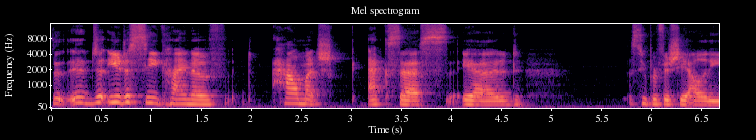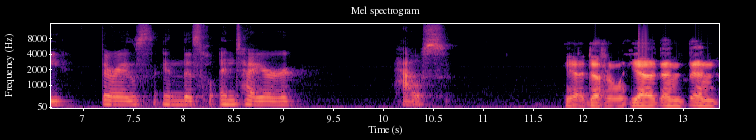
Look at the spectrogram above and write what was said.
th- it, you just see kind of how much excess and superficiality there is in this entire house. Yeah, definitely. Yeah, and and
